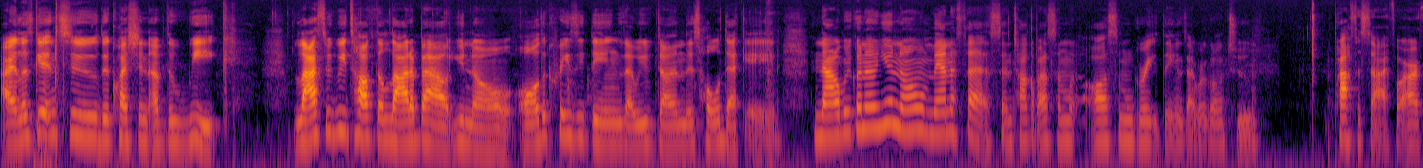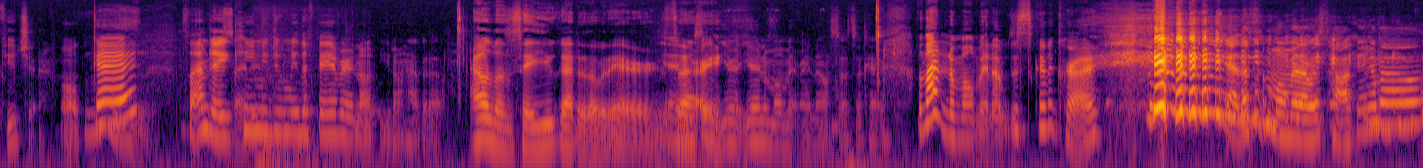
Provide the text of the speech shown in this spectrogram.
All right, let's get into the question of the week. Last week we talked a lot about, you know, all the crazy things that we've done this whole decade. Now we're going to, you know, manifest and talk about some awesome great things that we're going to prophesy for our future. Okay? So MJ, can you do me the favor? No, you don't have it up. I was about to say, you got it over there. Yeah, you Sorry. see, You're, you're in a moment right now, so it's okay. I'm not in a moment. I'm just going to cry. Yeah, that's the moment I was talking about.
